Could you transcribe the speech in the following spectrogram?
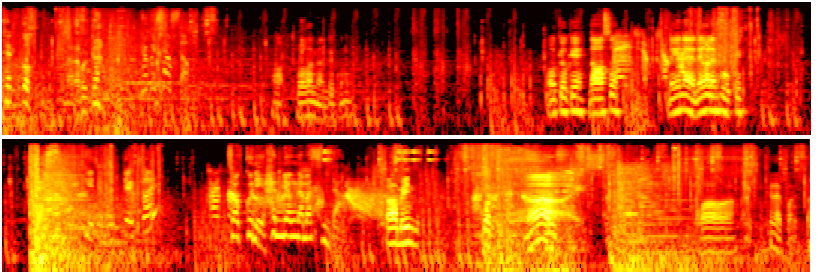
됐고. 날아볼까? 벽을 세웠어. 아 돌아가면 안 됐구나 오케이 오케이. 나 왔어. 레이나야 내가 램프 올게. 이제 못 뛸걸? 적군이 한 명 남았습니다. 아 메인. 나이스. 와 큰일 날 뻔했다.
